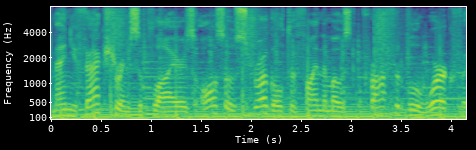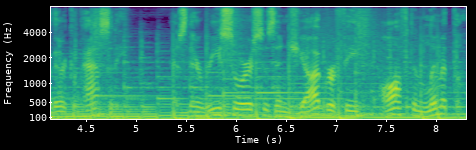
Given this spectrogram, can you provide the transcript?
Manufacturing suppliers also struggle to find the most profitable work for their capacity, as their resources and geography often limit them.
